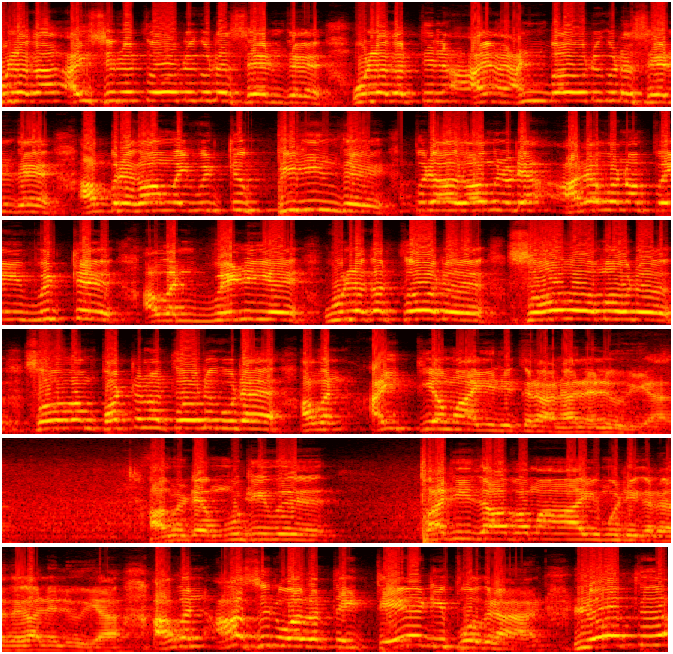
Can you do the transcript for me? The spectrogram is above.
உலக ஐஸ்வர்யத்தோடு கூட சேர்ந்து உலகத்தின் அன்போடு கூட சேர்ந்து அப்ரகாமை விட்டு பிரிந்து அப்ரகாமினுடைய அரவணைப்பை விட்டு அவன் வெளியே உலகத்தோடு சோகமோடு சோகம் பட்டணத்தோடு கூட அவன் ஐக்கியமாயிருக்கிறான். அல்லேலூயா அவனுடைய முடிவு பரிதாபமாய் முடிகிறது. ஹalleluya. அவன் ஆசிர்வாதத்தை தேடி போகிறான். லோத்து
